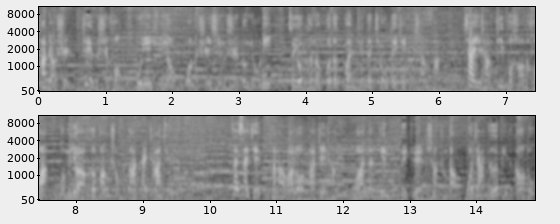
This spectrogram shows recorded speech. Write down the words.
他表示，这个时候不允许有“我们是形势更有利、最有可能获得冠军的球队”这种想法。下一场踢不好的话，我们又要和榜首拉开差距了。在赛前，卡纳瓦罗把这场与国安的巅峰对决上升到国家德比的高度，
